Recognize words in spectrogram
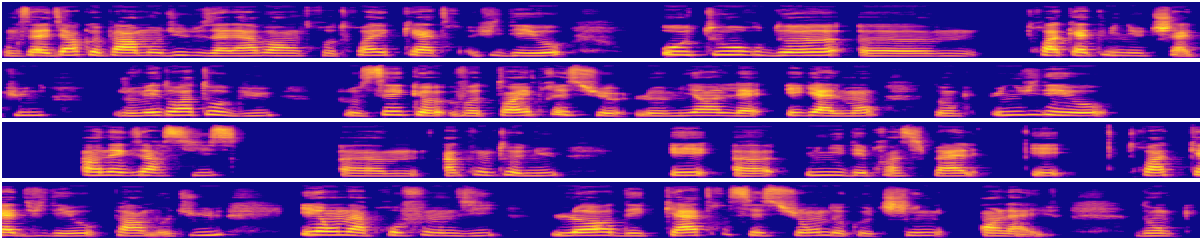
Donc ça veut dire que par module, vous allez avoir entre 3 et 4 vidéos autour de 3-4 euh, minutes chacune. Je vais droit au but. Je sais que votre temps est précieux, le mien l'est également. Donc une vidéo, un exercice, euh, un contenu et une idée principale et 3-4 vidéos par module et on approfondit lors des 4 sessions de coaching en live. Donc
